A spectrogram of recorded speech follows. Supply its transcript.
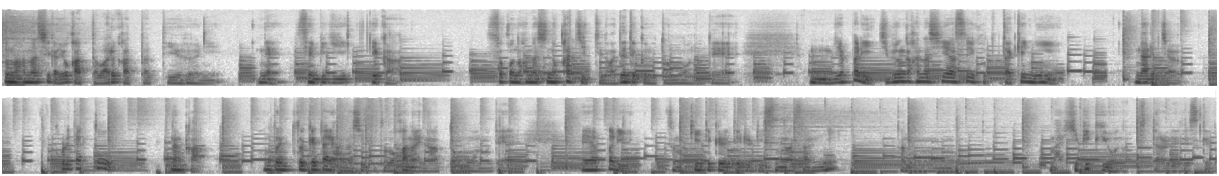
その話が良かった悪かったっていうふうにね線引きっていうかそこの話の価値っていうのが出てくると思うので、うん、やっぱり自分が話しやすいことだけに慣れちゃう。これだとなんか本当に届けたい話って届かないなと思うのでやっぱりその聞いてくれてるリスナーさんに、あのまあ、響くようなって言ったらあれですけど、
